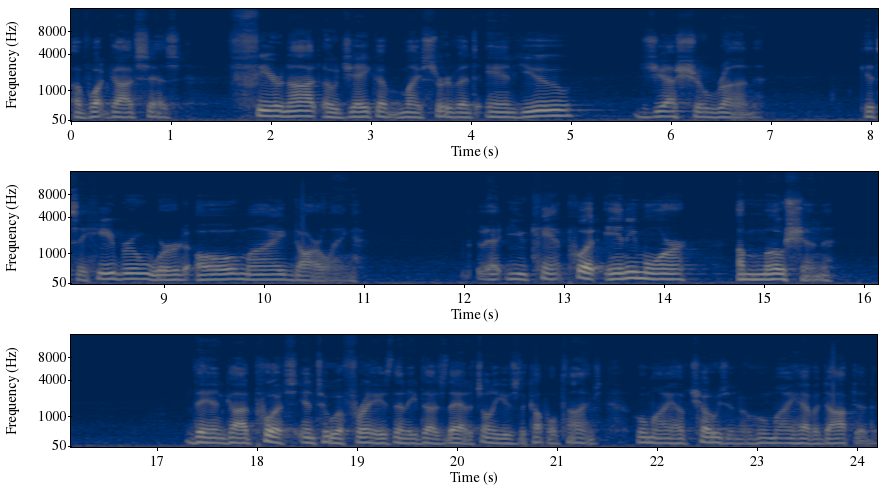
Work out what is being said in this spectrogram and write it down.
of what God says. Fear not, O Jacob, my servant, and you, Jeshurun. It's a Hebrew word, oh my darling, that you can't put any more emotion than God puts into a phrase than he does that. It's only used a couple of times. Whom I have chosen or whom I have adopted.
